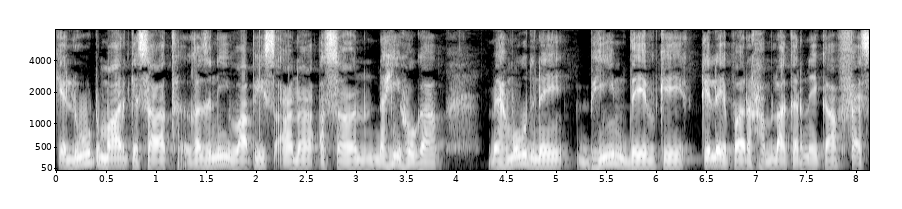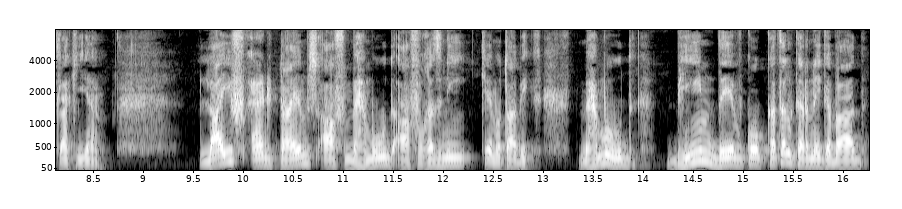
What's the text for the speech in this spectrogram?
कि लूट मार के साथ गजनी वापस आना आसान नहीं होगा। महमूद ने भीम देव के किले पर हमला करने का फ़ैसला किया। Life and times of Mahmud of Ghazni के मुताबिक, महमूद भीम देव को कत्ल करने के बाद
